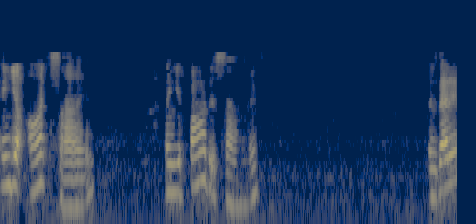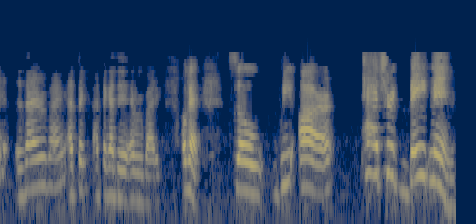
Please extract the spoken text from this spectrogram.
and your aunt's sign and your father's sign. Is that it? Is that everybody? I think I think I did everybody. Okay. So we are Patrick Bateman.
